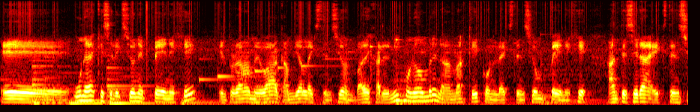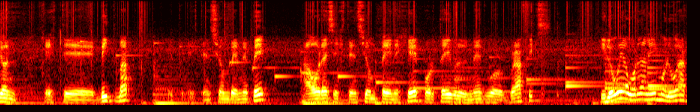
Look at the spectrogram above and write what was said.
Eh, una vez que seleccione PNG, el programa me va a cambiar la extensión. Va a dejar el mismo nombre, nada más que con la extensión PNG. Antes era extensión este, bitmap, extensión BMP, ahora es extensión PNG, Portable Network Graphics, y lo voy a guardar en el mismo lugar,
